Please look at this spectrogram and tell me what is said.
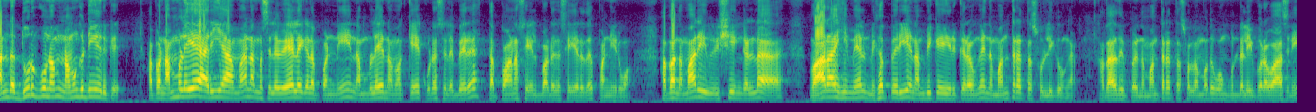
அந்த துர்குணம் நம்மகிட்டேயும் இருக்குது அப்போ நம்மளையே அறியாமல் நம்ம சில வேலைகளை பண்ணி நம்மளே நமக்கே கூட சில பேர் தப்பான செயல்பாடுகள் செய்கிறத பண்ணிடுவோம் அப்போ அந்த மாதிரி விஷயங்களில் வாராகி மேல் மிகப்பெரிய நம்பிக்கை இருக்கிறவங்க இந்த மந்திரத்தை சொல்லிக்கோங்க. அதாவது இப்போ இந்த மந்திரத்தை சொல்லும் போது ஓம் குண்டலி புறவாசினி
